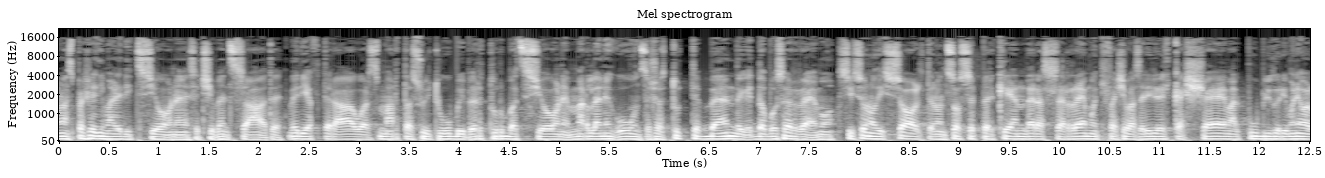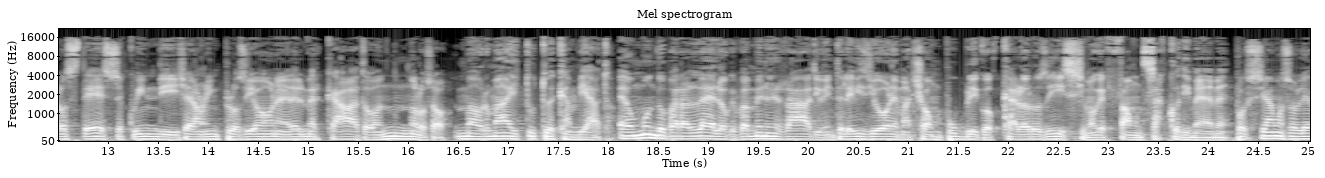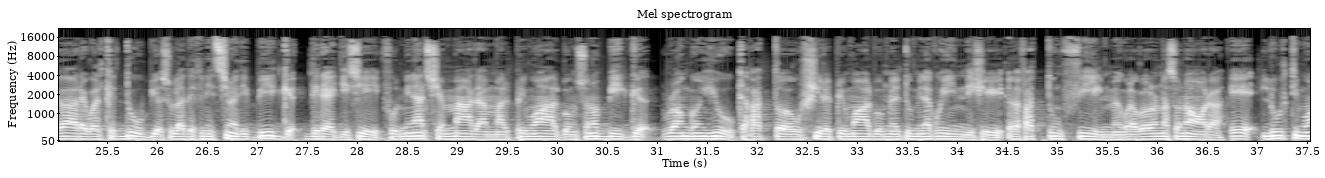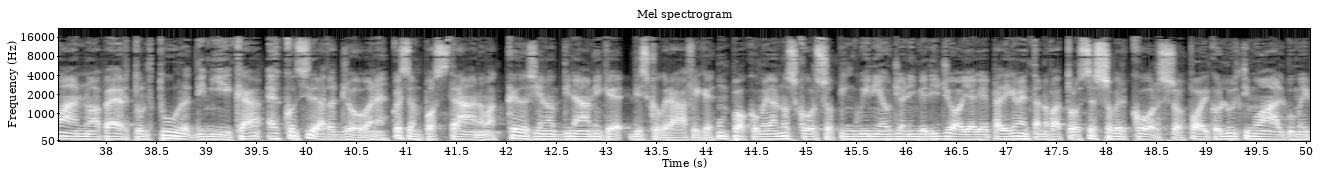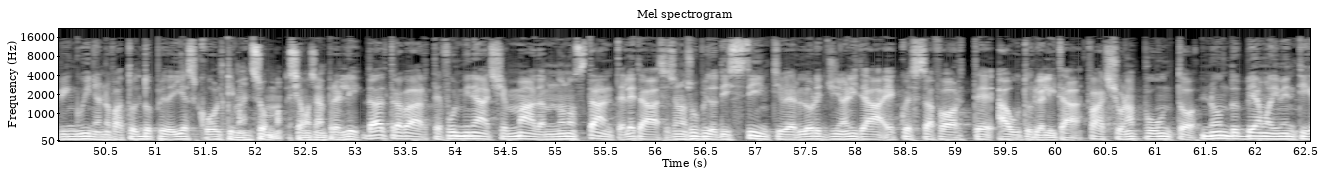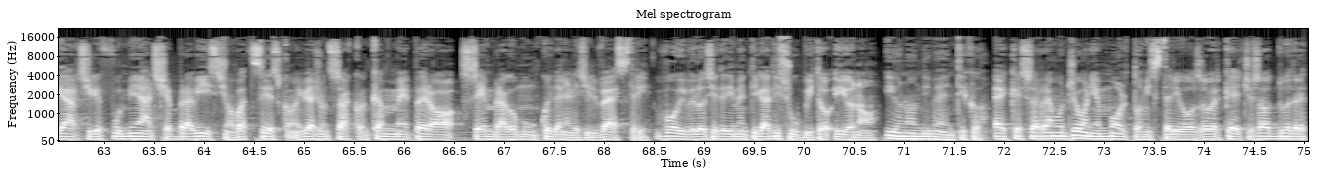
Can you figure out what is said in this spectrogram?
una specie di maledizione, se ci pensate. Vedi After Hours, Marta sui tubi, Perturbazione, Marlene Kunz, cioè tutte band che dopo Sanremo si sono dissolte. Non so se perché andare a Sanremo ti faceva salire il cachet, ma il pubblico rimaneva lo stesso e quindi c'era un'implosione del mercato cambiato, non lo so, ma ormai tutto è cambiato. È un mondo parallelo che va meno in radio, in televisione, ma c'ha un pubblico calorosissimo che fa un sacco di meme. Possiamo sollevare qualche dubbio sulla definizione di big? Direi di sì. Fulminacci e Madam al primo album sono big, Wrong on You, che ha fatto uscire il primo album nel 2015, ha fatto un film con la colonna sonora e l'ultimo anno ha aperto il tour di Mika, è considerato giovane. Questo è un po' strano, ma credo siano dinamiche discografiche. Un po' come l'anno scorso scorso Pinguini e Eugenio in Via di Gioia che praticamente hanno fatto lo stesso percorso, poi con l'ultimo album i Pinguini hanno fatto il doppio degli ascolti, ma insomma siamo sempre lì. D'altra parte Fulminacci e Madame, nonostante l'età, si sono subito distinti per l'originalità e questa forte autorialità. Faccio un appunto, non dobbiamo dimenticarci che Fulminacci è bravissimo, pazzesco, mi piace un sacco anche a me, però sembra comunque Daniele Silvestri. Voi ve lo siete dimenticati subito, io no. Io non dimentico. È che Sanremo Giovani è molto misterioso perché ci sono due o tre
